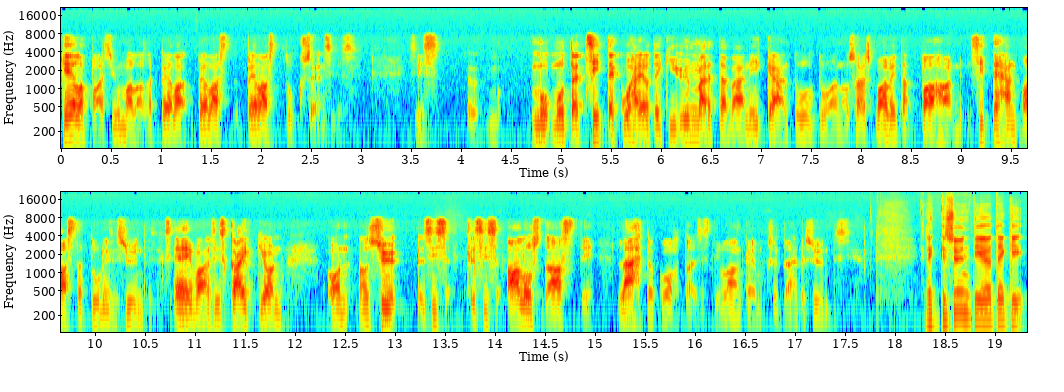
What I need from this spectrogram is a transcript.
kelpaisi Jumalalle pela- pelast- pelastukseen siis. siis mu- mutta et sitten kun hän jotenkin ymmärtävään ikään tultuaan osaisi valita pahan, niin sitten hän vasta tulisi syntiseksi. Ei vaan, siis kaikki on, on, on sy- siis, siis alusta asti lähtökohtaisesti lankemuksen tähden syntisiä. Eli synti on jotenkin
